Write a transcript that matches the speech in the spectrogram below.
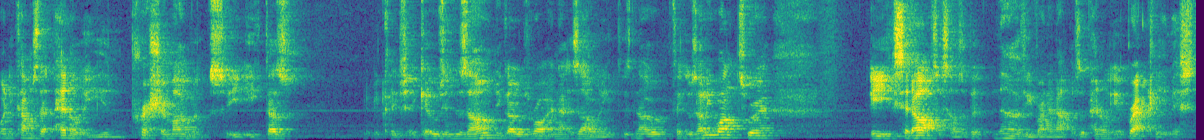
when it comes to that penalty and pressure moments, he, he does. cliche. Goes in the zone. He goes right in that zone. He, there's no. I think there was only once where he said after, so I was a bit nervy running up. Was a penalty at Brackley he missed.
